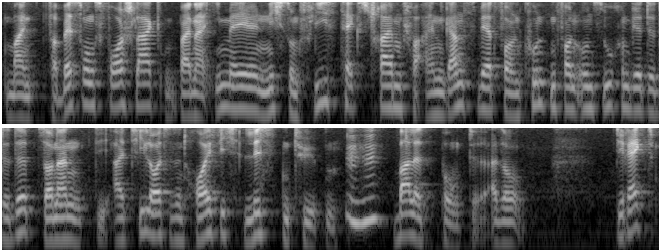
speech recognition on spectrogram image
mein Verbesserungsvorschlag bei einer E-Mail nicht so einen Fließtext schreiben, für einen ganz wertvollen Kunden von uns suchen wir, sondern die IT-Leute sind häufig Listentypen, mhm. Bulletpunkte, also direkt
